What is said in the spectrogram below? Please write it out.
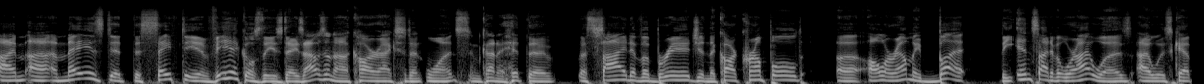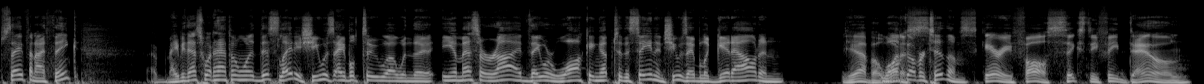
I'm uh, amazed at the safety of vehicles these days. I was in a car accident once and kind of hit the, the side of a bridge, and the car crumpled uh, all around me. But the inside of it, where I was, I was kept safe. And I think uh, maybe that's what happened with this lady. She was able to, uh, when the EMS arrived, they were walking up to the scene, and she was able to get out and Yeah, but Walk over to them. Scary fall, 60 feet down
